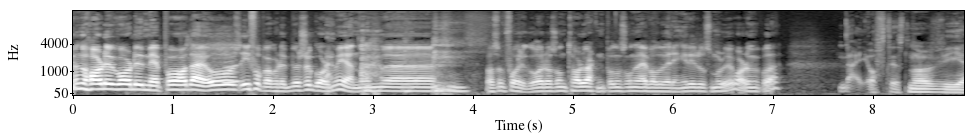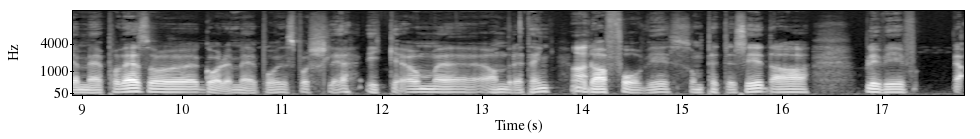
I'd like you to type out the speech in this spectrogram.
Men har du, var du med på Det er jo I fotballklubber så går de jo gjennom uh, hva som foregår og sånt. Har du vært med på noen sånne evalueringer i Rosenborg? Var du med på det? Nei, oftest når vi er med på det, så går det mer på det sportslige, ikke om eh, andre ting. Nei. Og da får vi, som Petter sier, da blir vi ja,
